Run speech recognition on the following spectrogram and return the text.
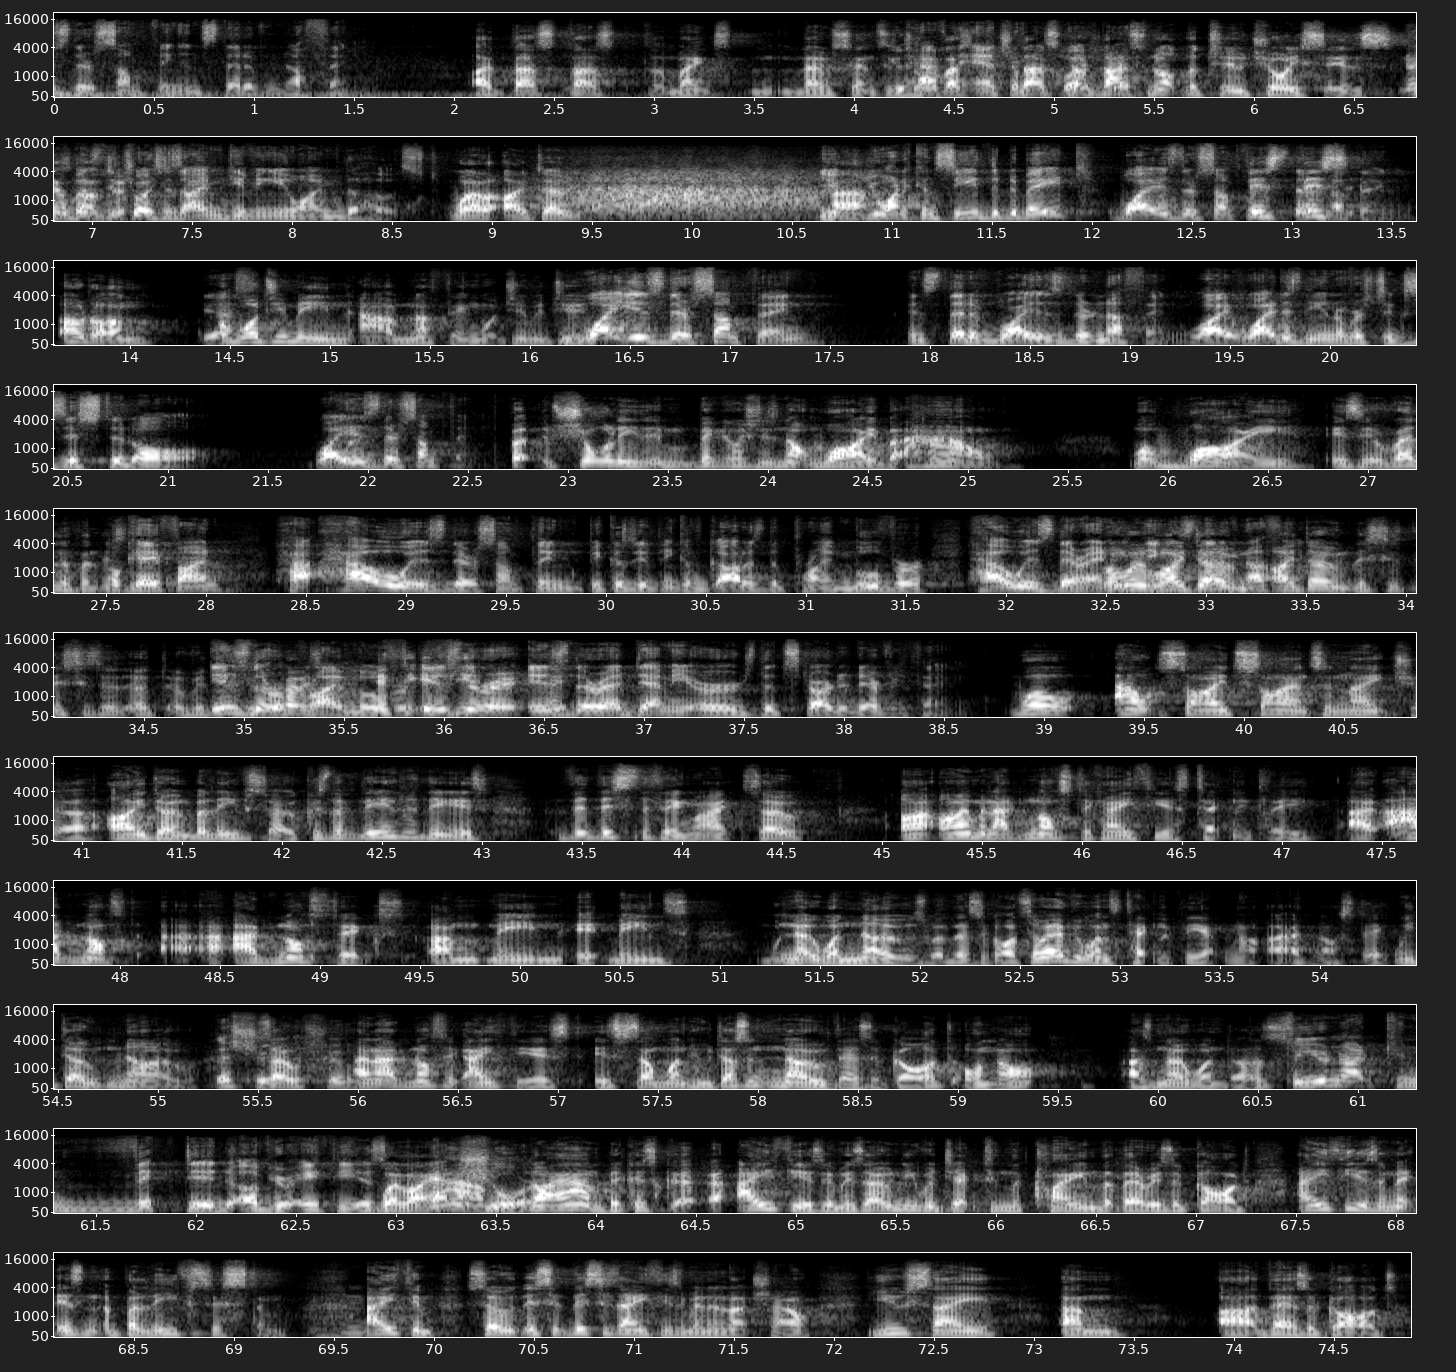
Is there something instead of nothing? I, that's, that's, that makes no sense You at all. have to That's, answer my that's, not, question. that's not the two choices. No, It's but not the ju- choices I'm giving you, I'm the host. Well, I don't. You, you want to concede the debate? Why is there something Uh, This, instead this. of nothing? Hold on. Yes? What do you mean out of nothing? What do you, do you Why is there something instead of why is there nothing? Why, why does the universe exist at all? Why is there something? But surely the bigger question is not why, but how. Well, why is irrelevant? Okay, it? fine. How, how is there something? Because you think of God as the prime mover. How is there anything Well, well, I don't. I don't. This is this is a, a ridiculous Is there a prime mover? If- if is you- there a, is if- there a demiurge that started everything? Well, outside science and nature, I don't believe so. Because the, the interesting thing is, th- this is the thing, right? So, I, I'm an agnostic atheist, technically. Agnost- agnostics um, mean it means no one knows whether there's a God. So everyone's technically agno- agnostic. We don't know. That's true, So that's true. an agnostic atheist is someone who doesn't know there's a God or not, as no one does. So you're not convicted of your atheism. Well, I am. Sure. No, I am because uh, atheism is only rejecting the claim that there is a God. Atheism isn't a belief system. Mm-hmm. Atheism. So this is, this is atheism in a nutshell. You say um, uh, there's a God.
